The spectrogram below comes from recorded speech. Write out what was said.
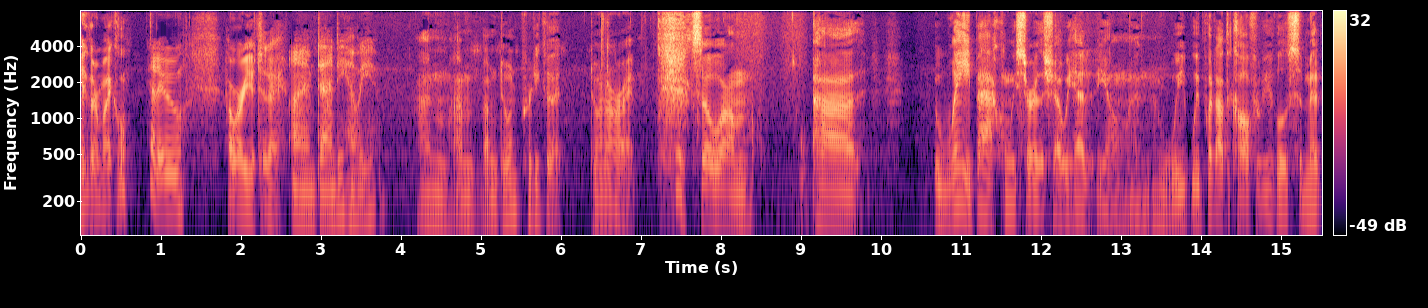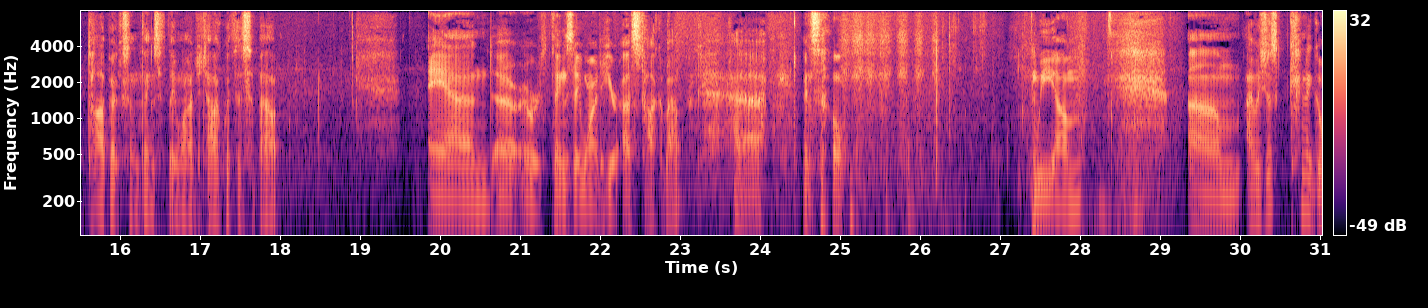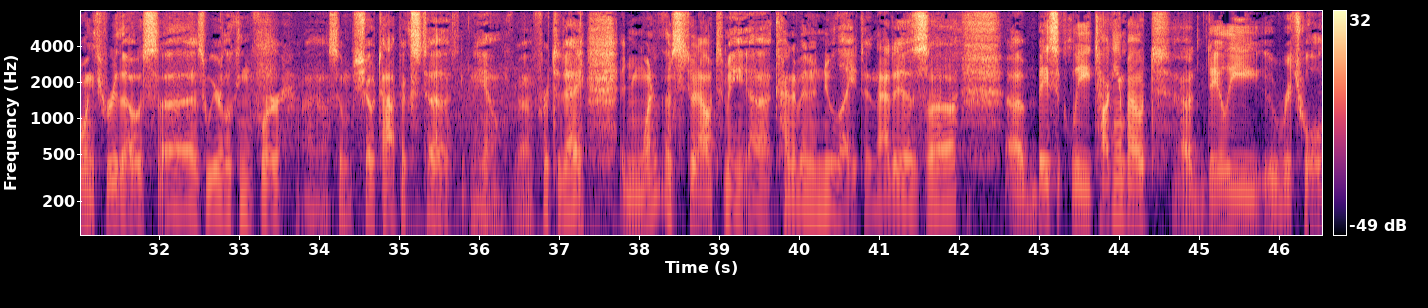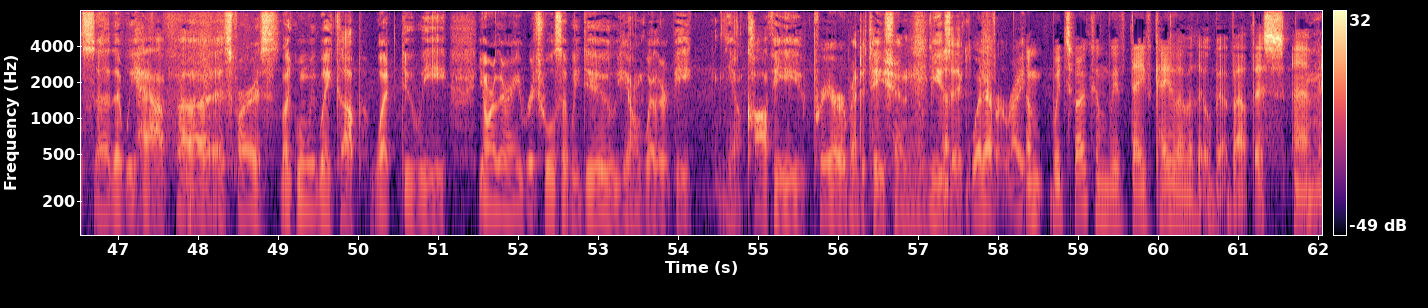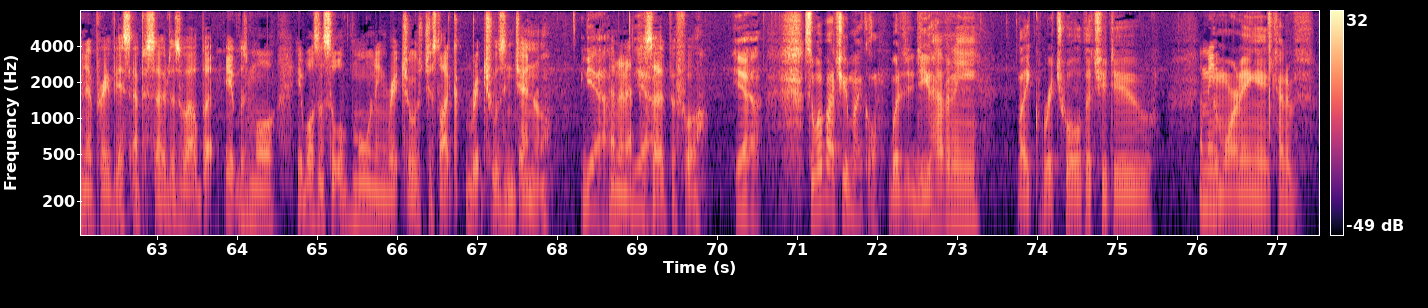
Hey there, Michael. Hello. How are you today? I'm Dandy. How are you? I'm I'm I'm doing pretty good. Doing all right. So um uh way back when we started the show, we had you know we we put out the call for people to submit topics and things that they wanted to talk with us about, and uh, or things they wanted to hear us talk about, uh, and so we um um, I was just kind of going through those uh, as we were looking for uh, some show topics to, you know, uh, for today, and one of them stood out to me, uh, kind of in a new light, and that is uh, uh, basically talking about daily rituals that we have as far as like when we wake up. What do we, you know, are there any rituals that we do? You know, whether it be you know, coffee, prayer, meditation, music, whatever, right? Um, we'd spoken with Dave Caolo a little bit about this um, mm-hmm. in a previous episode as well, but it was mm-hmm. more, it wasn't sort of morning rituals, just like rituals in general. Yeah. In an episode yeah. before. Yeah. So, what about you, Michael? What do you have any like ritual that you do I mean, in the morning and kind of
